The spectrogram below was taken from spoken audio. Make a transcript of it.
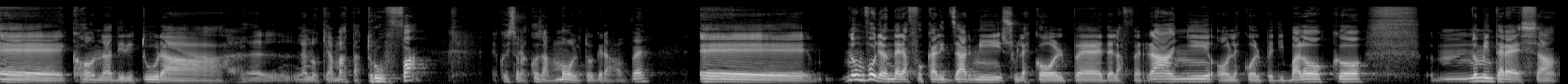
eh, con addirittura eh, l'hanno chiamata truffa, e questa è una cosa molto grave. Eh, non voglio andare a focalizzarmi sulle colpe della Ferragni o le colpe di Balocco, mm, non mi interessa,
